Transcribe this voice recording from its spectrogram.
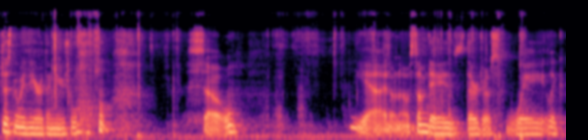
just noisier than usual. so yeah, I don't know. Some days they're just way, like,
